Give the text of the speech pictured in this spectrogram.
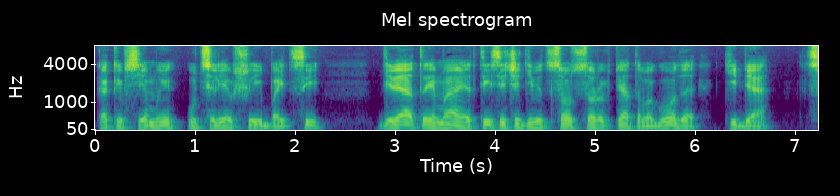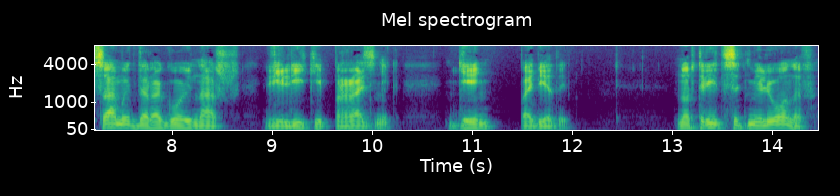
как и все мы, уцелевшие бойцы, 9 мая 1945 года тебя, самый дорогой наш великий праздник, День Победы. Но 30 миллионов,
